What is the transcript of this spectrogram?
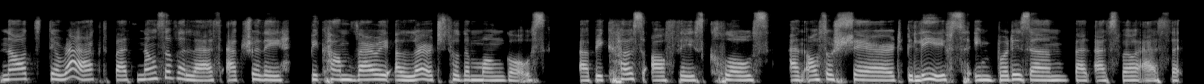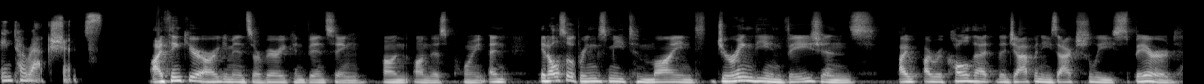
not direct, but nonetheless actually become very alert to the Mongols uh, because of these close and also shared beliefs in Buddhism, but as well as the interactions. I think your arguments are very convincing on, on this point. And it also brings me to mind during the invasions, I, I recall that the Japanese actually spared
